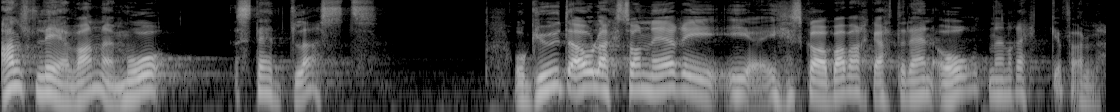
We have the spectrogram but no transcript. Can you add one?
Alt levende må stedles. Og Gud har også lagt sånn ned i, i, i skaperverket at det er en orden, en rekkefølge.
